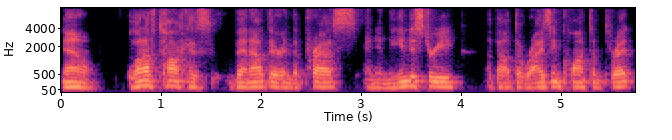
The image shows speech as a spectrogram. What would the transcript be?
Now, a lot of talk has been out there in the press and in the industry about the rising quantum threat,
